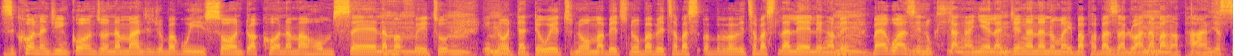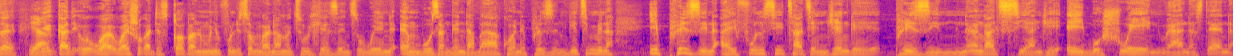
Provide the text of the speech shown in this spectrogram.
Zikhona nje inkonzo namanje njoba kuyisonto akhona ama home cell abafethu inodadewethu noma bethu nobabethu abas- ababethu abasilalele ngabe bayakwazi yini ukuhlanganyela njengana noma ibapha abazalwana abangaphandle yes sir. Yeah. yeah. kade wa- wayisho kade sixoxa nomunye umfundisi omngane wami ethi uhleze ensukwini engibuza ngendaba yakho ne prison ngithi mina i prison ayifuni sithathe njenge prison mina ngathi siya nje eziboshweni we understand?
